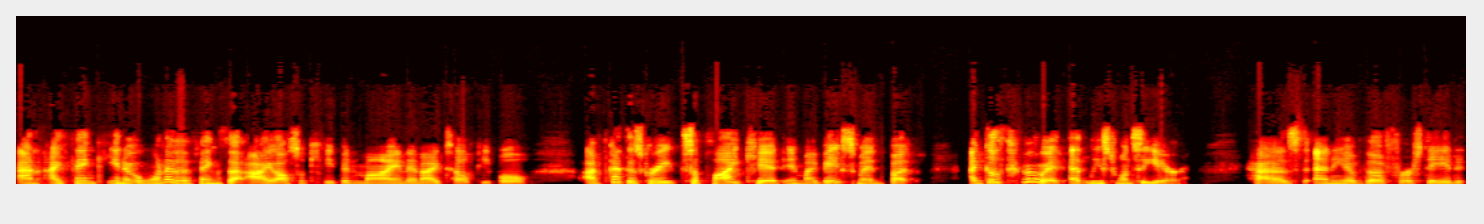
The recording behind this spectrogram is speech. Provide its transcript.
and i think you know one of the things that i also keep in mind and i tell people I've got this great supply kit in my basement, but I go through it at least once a year. Has any of the first aid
